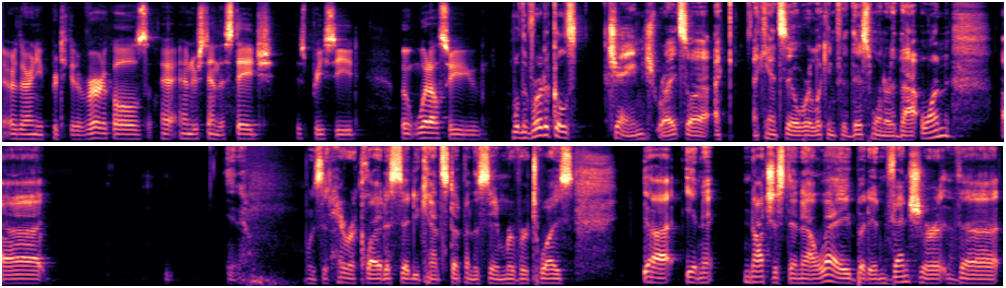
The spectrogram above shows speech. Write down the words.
Are there any particular verticals? I understand the stage is pre seed, but what else are you? Well, the verticals change, right? So I, I can't say, oh, we're looking for this one or that one. Uh, you know, was it Heraclitus said you can't step in the same river twice? Uh, in not just in LA, but in venture, the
